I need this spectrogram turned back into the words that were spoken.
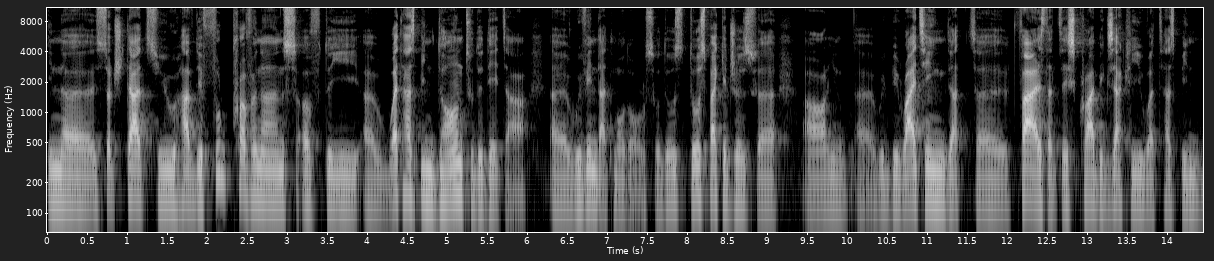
in uh, such that you have the full provenance of the uh, what has been done to the data uh, within that model. So those those packages uh, are you know, uh, will be writing that uh, files that describe exactly what has been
